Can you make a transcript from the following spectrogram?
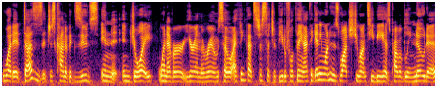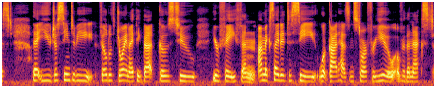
what it does is it just kind of exudes in, in joy whenever you're in the room. So I think that's just such a beautiful thing. I think anyone who's watched you on TV has probably noticed that you just seem to be filled with joy. And I think that goes to your faith. And I'm excited to see what God has in store for you over the next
